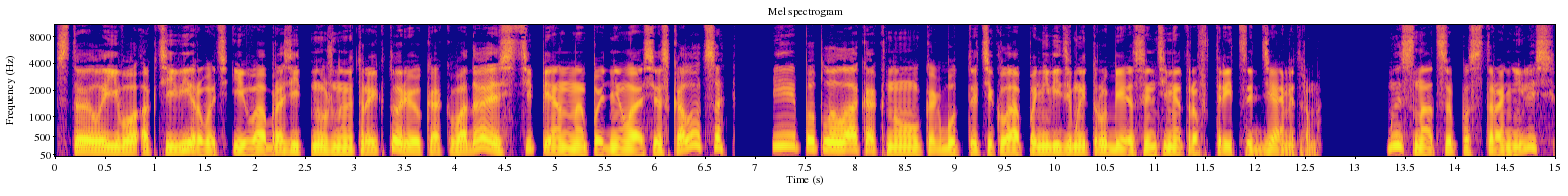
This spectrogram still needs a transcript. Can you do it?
Стоило его активировать и вообразить нужную траекторию, как вода степенно поднялась из колодца и поплыла к окну, как будто текла по невидимой трубе сантиметров 30 диаметром. Мы с Наци посторонились,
